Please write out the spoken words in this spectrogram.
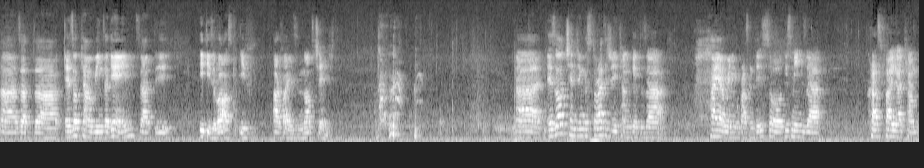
uh, that uh, ESO can win the game, that it, it is lost if alpha is not changed. uh, ESO changing the strategy can get the higher winning percentage. So this means that classifier can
